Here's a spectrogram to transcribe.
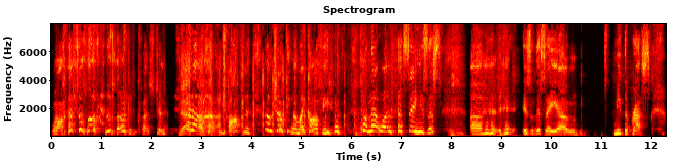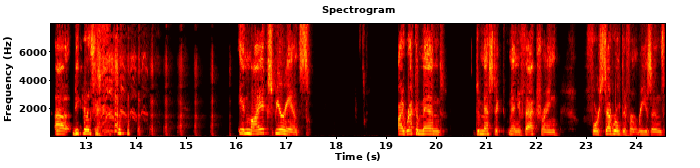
Well, that's a loaded, loaded question. Yeah. I'm, I'm choking on my coffee on that one, saying, "Is this uh, is this a um, meet the press?" Uh, because in my experience, I recommend domestic manufacturing for several different reasons.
